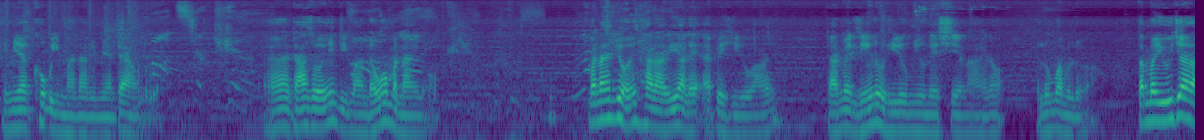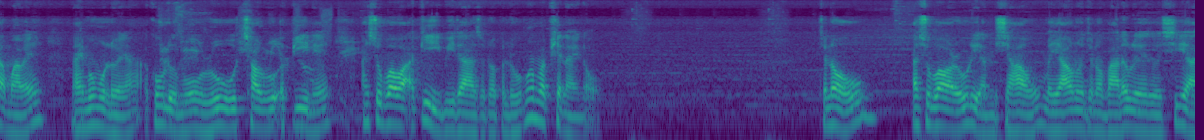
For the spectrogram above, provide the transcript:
မြန်မြန်ခုတ်ပြီးမှန်တာမြန်မြန်တက်အောင်လို့ပဲအဲဒါဆိုရင်ဒီမှာလုံးဝမနိုင်တော့မနိုင်ပြောရင်ဟာနာဘီကလည်း epic hero ပါပဲဒါပေမဲ့လင်းလို hero မျိုးနဲ့ရှင်လာရင်တော့ဘလုံးမမလွယ်အောင်တမယူကြတာမှာပဲနိုင်မှုမလွယ်တာအခုလိုမျိုး row 6 row အပြည့်နဲ့ astro power အပြည့်ပြီးတာဆိုတော့ဘလုံးမမဖြစ်နိုင်တော့ဘူးကျွန်တော်အရှုဘောရိုးတွေကမရအောင်မရအောင်တော့ကျွန်တော်ဘာလုပ်လဲဆိုရှီယာ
